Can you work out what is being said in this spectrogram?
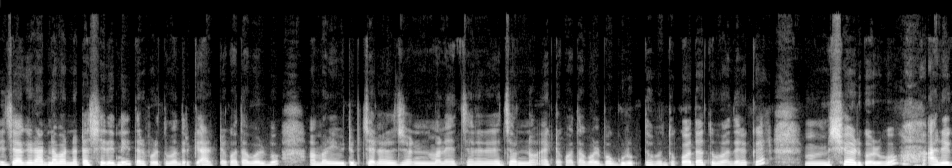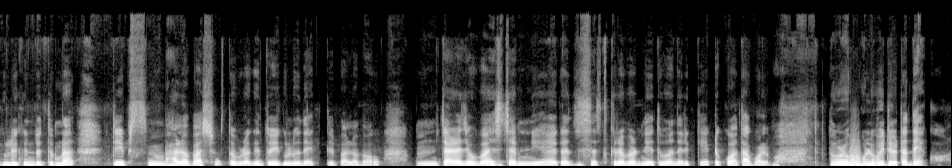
এই যে আগে রান্নাবান্নাটা সেরে নিই, তারপরে তোমাদেরকে আরেকটা কথা বলব। আমার ইউটিউব চ্যানেলের জন্য মানে চ্যানেলের জন্য একটা কথা বলব, গুরুত্বপূর্ণ কথা তোমাদেরকে শেয়ার করব। আর এগুলো কিন্তু তোমরা টিপস ভালোবাসো, তোমরা কিন্তু এগুলো দেখতে ভালো পাও যারা যে ভয়েস টাইম নিয়ে এক হাজার সাবস্ক্রাইবার নিয়ে তোমাদেরকে একটা কথা বলব। তোমরা ফুল ভিডিওটা দেখো।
